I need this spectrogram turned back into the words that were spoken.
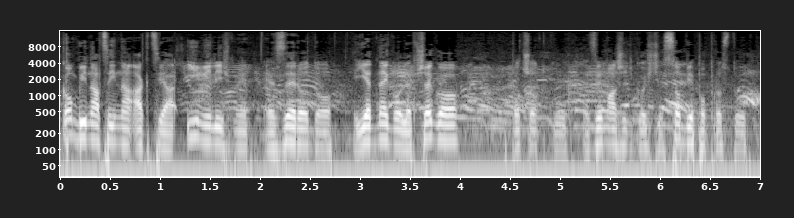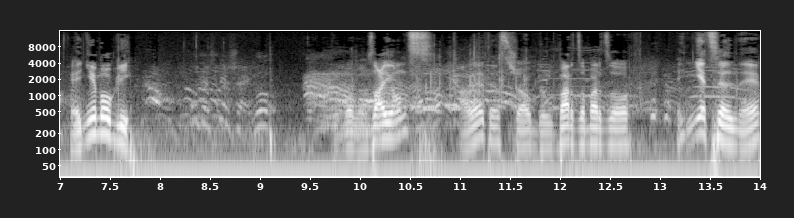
Kombinacyjna akcja i mieliśmy e, 0 do 1 lepszego. W początku wymarzyć goście sobie po prostu nie mogli próbował zając, ale ten strzał był bardzo, bardzo niecelny.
